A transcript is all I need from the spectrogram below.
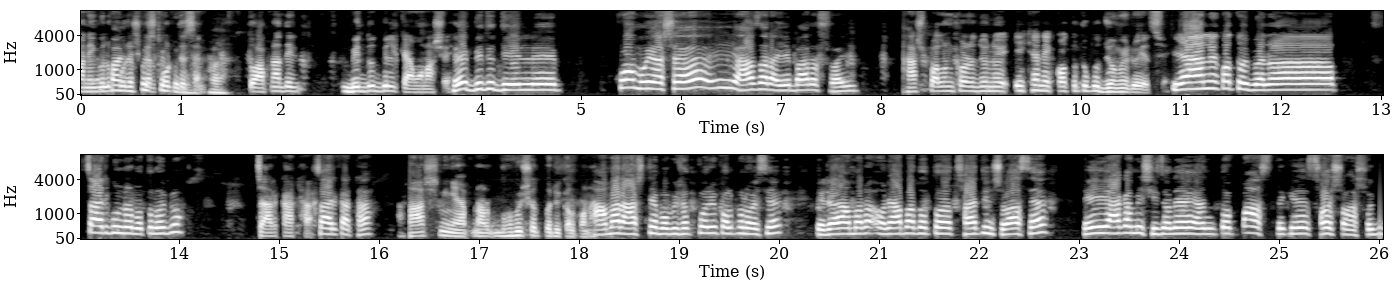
পানিগুলো পানি পরিষ্কার পরিষ্কার করতেছেন। হ্যাঁ। তো আপনাদের বিদ্যুৎ বিল কেমন আসে? এই বিদ্যুৎ বিল কম হয়ে আসে এই হাজার আই বারোশো হাঁস পালন করার জন্য এখানে কতটুকু জমি রয়েছে? এখানে কত হইবে না চার গুণের মতন হইব। চার কাঠা? চার কাঠা। হাঁস নিয়ে আপনার ভবিষ্যৎ পরিকল্পনা? আমার আসতে ভবিষ্যৎ পরিকল্পনা হয়েছে। এটা আমার আপাতত সাড়ে তিনশো আছে। এই আগামী সিজনে তো পাঁচ থেকে ছয়শো হাঁস হইব।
